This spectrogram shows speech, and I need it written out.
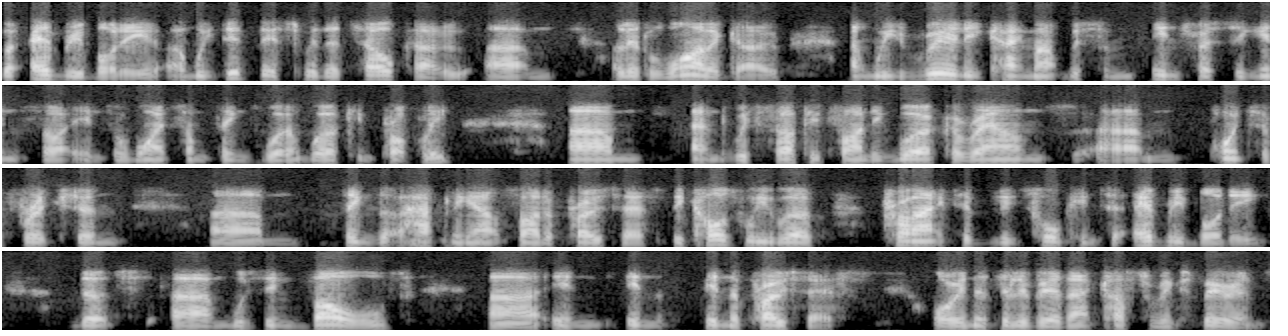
but everybody. And we did this with a telco um, a little while ago, and we really came up with some interesting insight into why some things weren't working properly. Um, and we started finding workarounds, um, points of friction, um, things that are happening outside of process because we were proactively talking to everybody that um, was involved uh, in in in the process or in the delivery of that customer experience.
